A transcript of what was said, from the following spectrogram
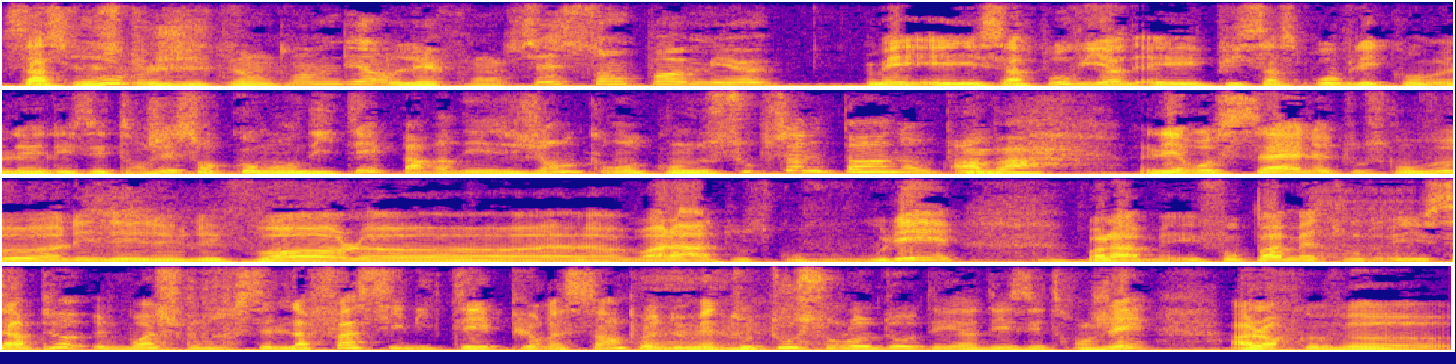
Ça se C'est ce que j'étais en train de dire. Les Français sont pas mieux. Mais et ça se prouve, et puis ça se prouve, les, les, les étrangers sont commandités par des gens qu'on qu'on ne soupçonne pas non plus. Ah bah. Les recels, tout ce qu'on veut, les, les, les vols, euh, voilà, tout ce que vous voulez. Voilà, mais il faut pas mettre. C'est un peu, moi je trouve que c'est de la facilité pure et simple de mettre tout sur le dos des, des étrangers, alors que euh,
